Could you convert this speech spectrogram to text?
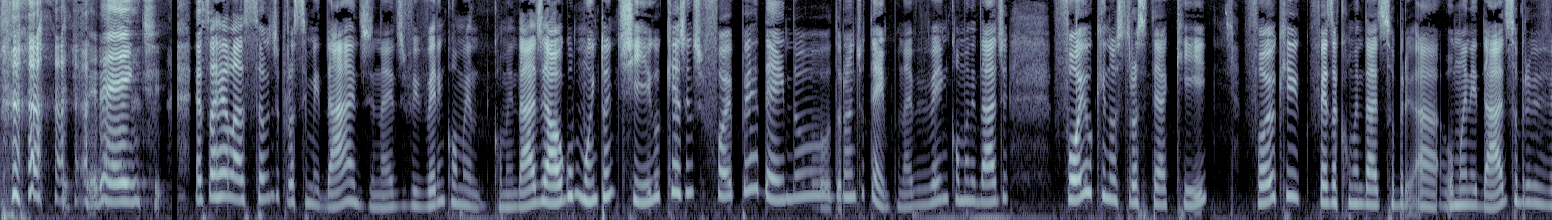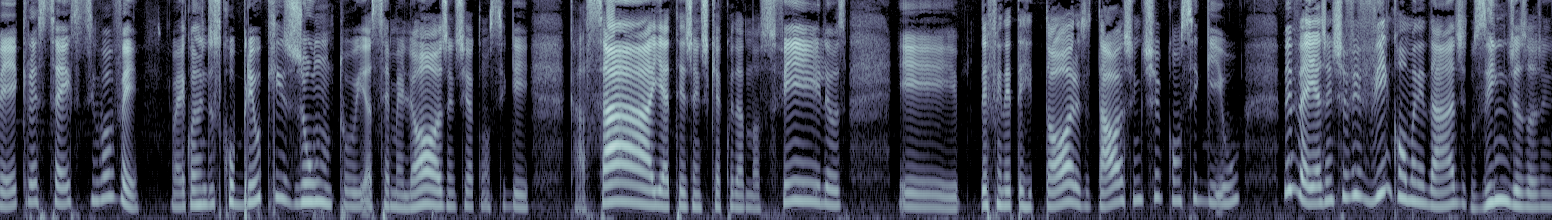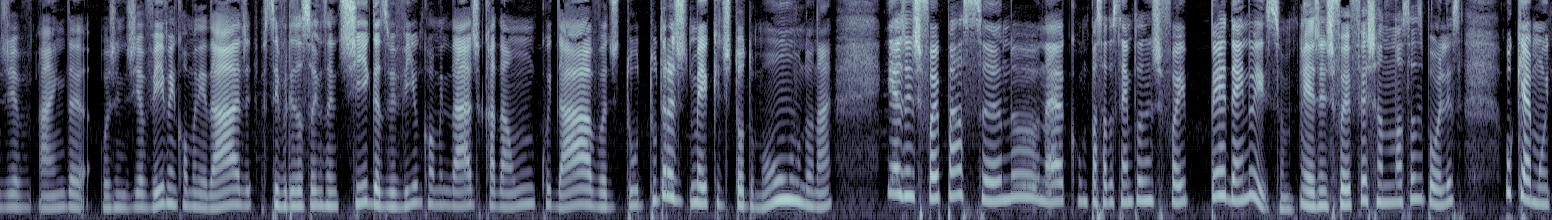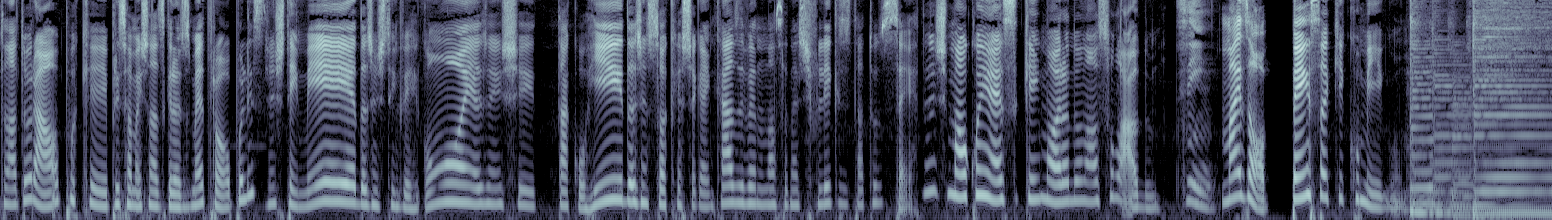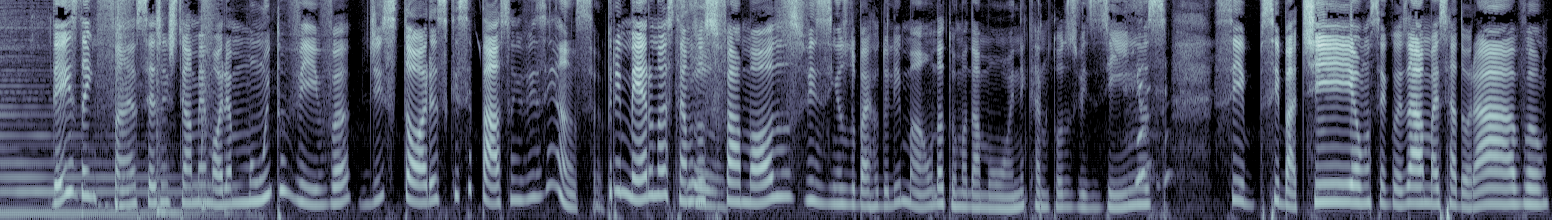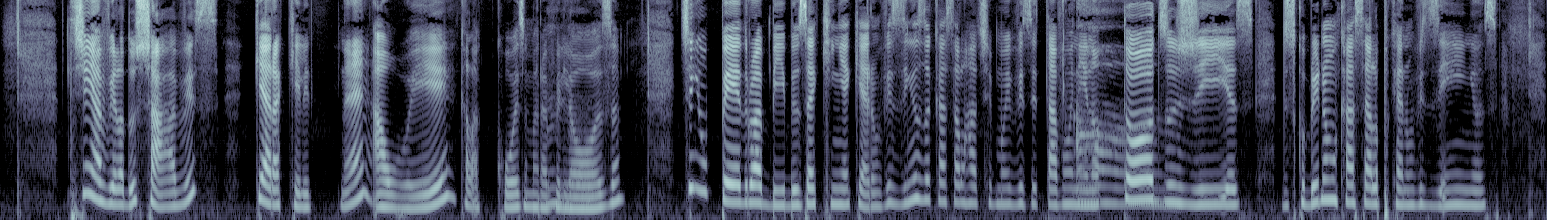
É diferente. Essa relação de proximidade, né? De viver em comunidade é algo muito antigo que a gente foi perdendo durante o tempo, né? Viver em comunidade foi o que nos trouxe até aqui, foi o que fez a comunidade sobre a humanidade sobreviver, crescer e se desenvolver. Aí quando a gente descobriu que junto ia ser melhor, a gente ia conseguir caçar, ia ter gente que ia cuidar dos nossos filhos e defender territórios e tal, a gente conseguiu viver. E a gente vivia em comunidade. Os índios hoje em dia ainda hoje em dia vivem em comunidade. Civilizações antigas viviam em comunidade, cada um cuidava de tudo, tudo era meio que de todo mundo, né? E a gente foi passando, né, com o passar do tempo a gente foi perdendo isso. E a gente foi fechando nossas bolhas, o que é muito natural, porque principalmente nas grandes metrópoles, a gente tem medo, a gente tem vergonha, a gente tá corrida, a gente só quer chegar em casa e ver nossa Netflix e tá tudo certo. A gente mal conhece quem mora do nosso lado. Sim. Mas ó, pensa aqui comigo. Desde a infância, a gente tem uma memória muito viva de histórias que se passam em vizinhança. Primeiro, nós temos Sim. os famosos vizinhos do bairro do Limão, da turma da Mônica, eram todos vizinhos, se, se batiam, se coisavam, mas se adoravam. Tinha a Vila dos Chaves, que era aquele, né, Aue, aquela coisa maravilhosa. Tinha o Pedro, a Bíblia e o Zequinha, que eram vizinhos do Castelo Ratimbu e visitavam o Nino Ah. todos os dias. Descobriram o castelo porque eram vizinhos.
